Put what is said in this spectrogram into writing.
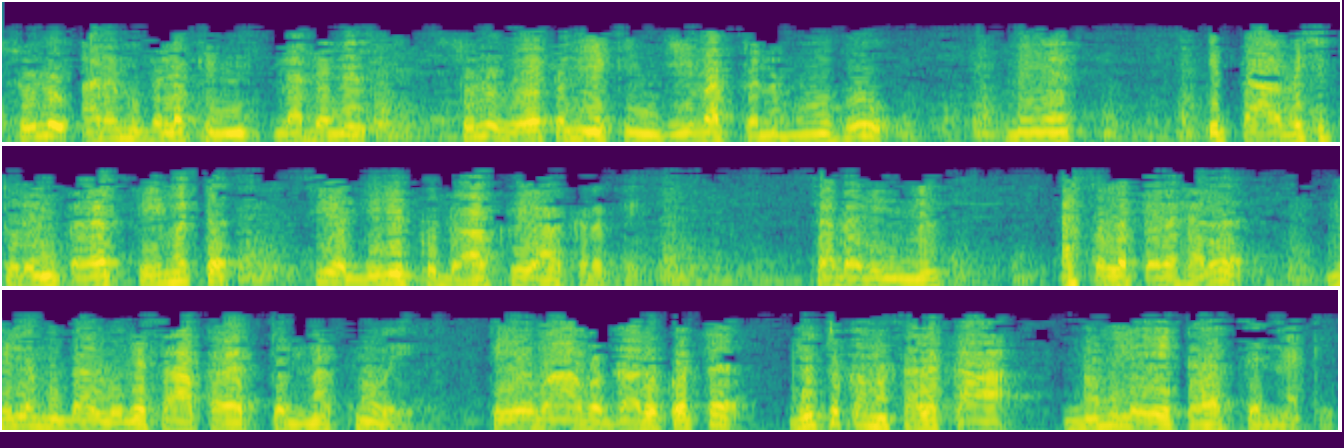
සුළු අරමුදලකින් ලැබෙන සුළු වේතනයකින් ජීවත් වන මොහු මෙය ඉතා විසිතුරෙන් පැවැත්වීමට සිය දිවි කුඩා ක්‍රියා කරති. සැබවින්ම ඇසල පෙරහැර මිල මුදල් උදෙසා පැවැත්වෙන්නක් නොවේ. තේවාව ගරුකොට යුතුයකම සලකා නොමිලේ පැවැත්වෙන්නකි.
